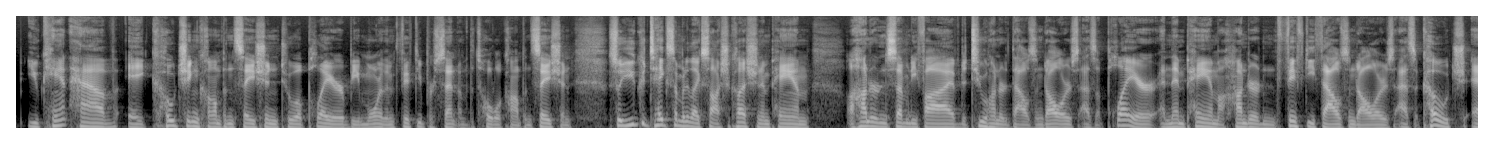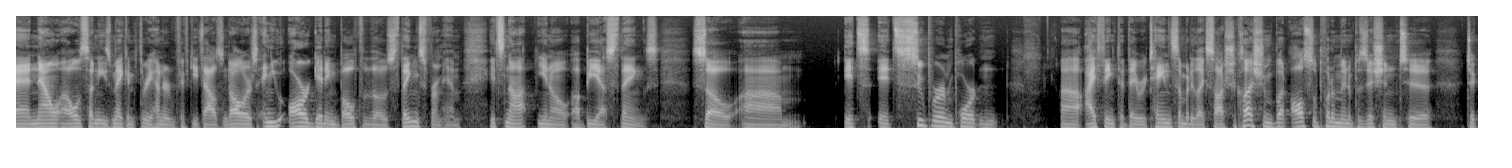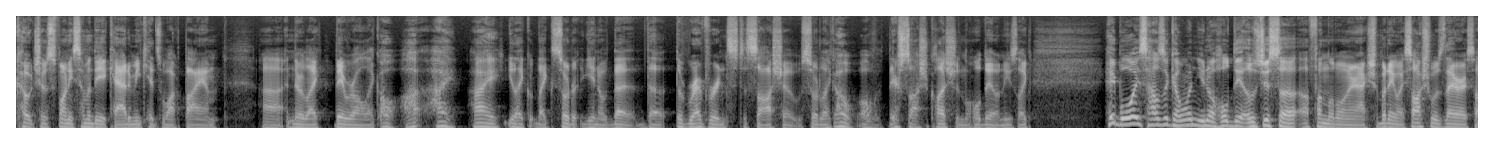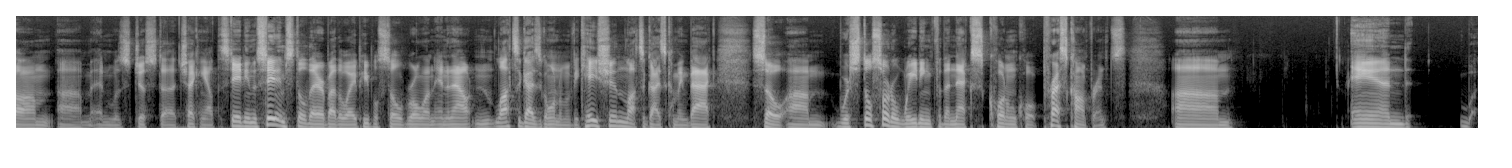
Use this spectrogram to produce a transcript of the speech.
you can't have a coaching compensation to a player be more than 50% of the total compensation. So you could take somebody like Sacha Kljestan and pay him 175 to 200,000 dollars as a player and then pay him 150,000 dollars as a coach and now all of a sudden he's making 350,000 dollars and you are getting both of those things from him. It's not, you know, a BS things. So, um, it's it's super important uh, I think that they retain somebody like Sacha Kljestan, but also put him in a position to to coach. It was funny. Some of the academy kids walked by him, uh, and they're like, they were all like, "Oh, hi, hi," like like sort of you know the the the reverence to Sacha was sort of like, "Oh, oh, there's Sasha Kljestan the whole deal," and he's like, hey boys, how's it going? You know, whole deal. It was just a, a fun little interaction. But anyway, Sacha was there. I saw him um, and was just uh, checking out the stadium. The stadium's still there, by the way. People still rolling in and out, and lots of guys going on vacation. Lots of guys coming back. So um, we're still sort of waiting for the next quote unquote press conference. Um, and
